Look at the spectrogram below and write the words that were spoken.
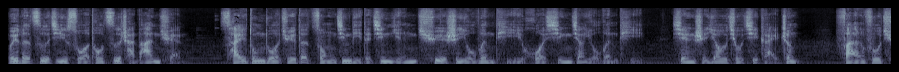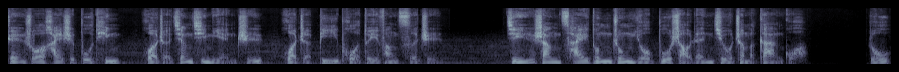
为了自己所投资产的安全，财东若觉得总经理的经营确实有问题或行将有问题，先是要求其改正。反复劝说还是不听，或者将其免职，或者逼迫对方辞职。晋商财东中有不少人就这么干过，如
